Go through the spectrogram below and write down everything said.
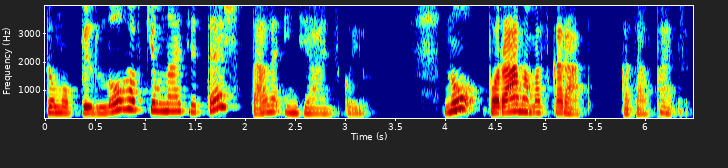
Тому підлога в кімнаті теж стала індіанською. Ну, пора на маскарад, сказав Петрик.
